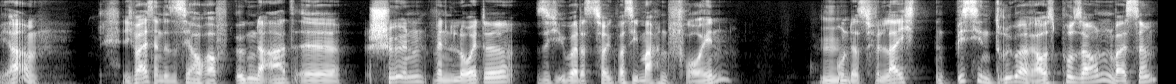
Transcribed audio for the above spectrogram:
ja, ich weiß nicht, das ist ja auch auf irgendeine Art äh, schön, wenn Leute sich über das Zeug, was sie machen, freuen mhm. und das vielleicht ein bisschen drüber rausposaunen, weißt du?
